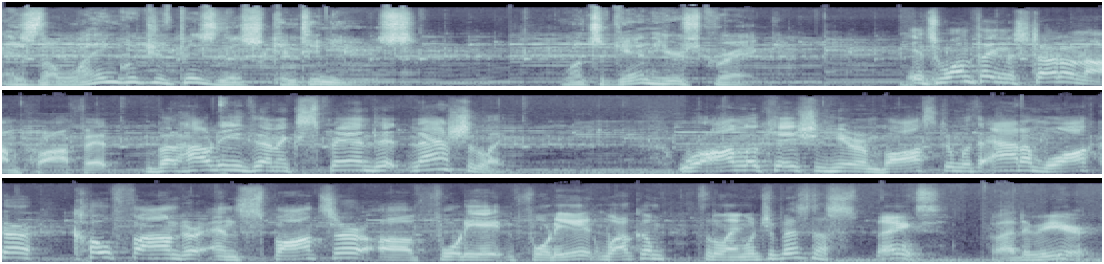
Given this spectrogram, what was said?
as the language of business continues. Once again, here's Greg. It's one thing to start a nonprofit, but how do you then expand it nationally? We're on location here in Boston with Adam Walker, co founder and sponsor of 48 and 48. Welcome to the Language of Business. Thanks. Glad to be here.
